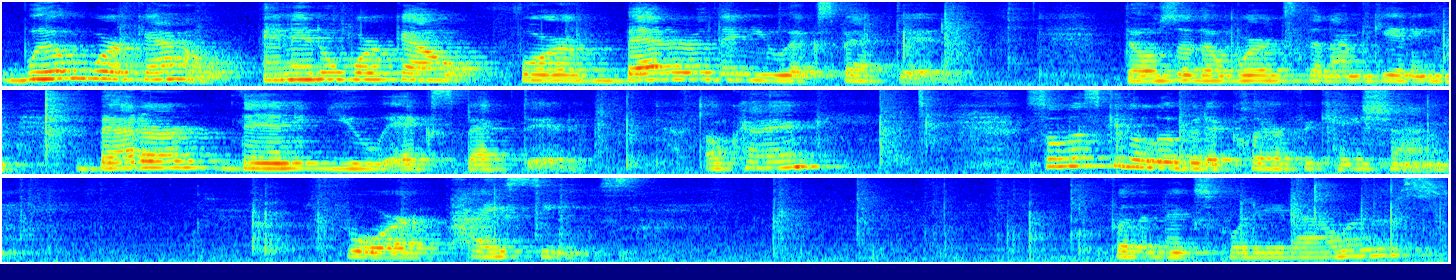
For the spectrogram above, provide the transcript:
will work out. And it'll work out for better than you expected. Those are the words that I'm getting. Better than you expected. Okay? So let's get a little bit of clarification for Pisces for the next 48 hours.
